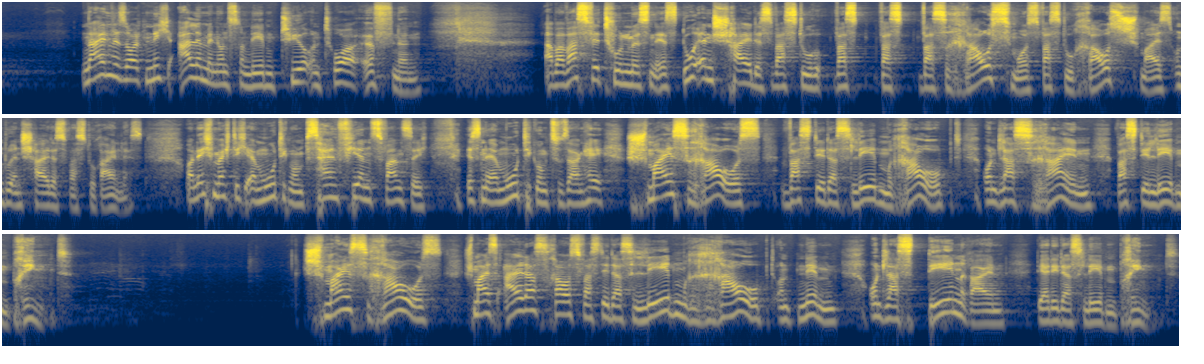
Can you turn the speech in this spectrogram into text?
Nein, wir sollten nicht allem in unserem Leben Tür und Tor öffnen. Aber was wir tun müssen ist, du entscheidest, was du, was, was, was raus muss, was du rausschmeißt und du entscheidest, was du reinlässt. Und ich möchte dich ermutigen, und Psalm 24 ist eine Ermutigung zu sagen, hey, schmeiß raus, was dir das Leben raubt und lass rein, was dir Leben bringt. Schmeiß raus, schmeiß all das raus, was dir das Leben raubt und nimmt und lass den rein, der dir das Leben bringt,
